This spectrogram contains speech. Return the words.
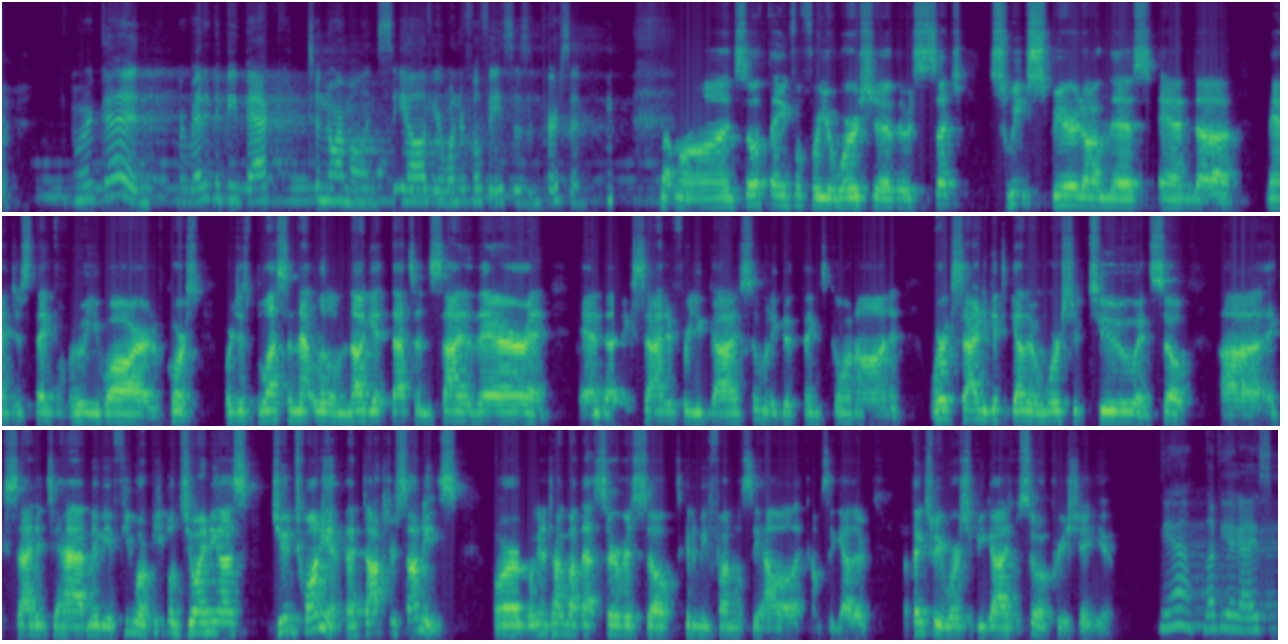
We're good. We're ready to be back to normal and see all of your wonderful faces in person. Come on. So thankful for your worship. There's such sweet spirit on this. And, uh, man, just thankful for who you are. And of course, we're just blessing that little nugget that's inside of there and, and uh, excited for you guys. So many good things going on. And we're excited to get together and worship too. And so uh, excited to have maybe a few more people joining us June 20th at Dr. Sonny's. Or we're going to talk about that service. So it's going to be fun. We'll see how all that comes together. But thanks for your worship, you guys. We so appreciate you. Yeah, love you guys.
